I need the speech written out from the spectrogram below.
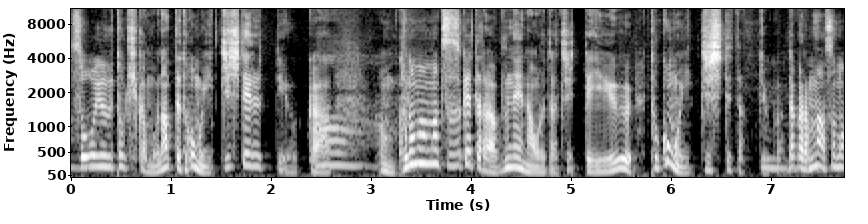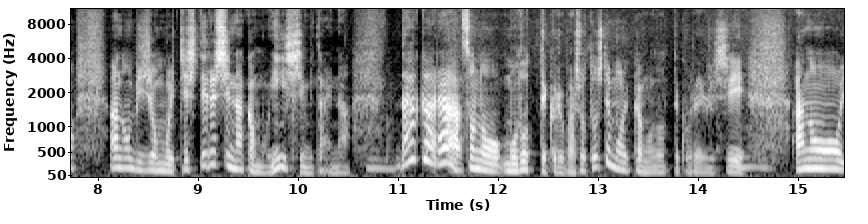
そういう時かもなってとこも一致してるっていうか。あうん、このまま続けたら危ねえな俺たちっていうとこも一致してたっていうか、うん。だからまあそのあのビジョンも一致してるし仲もいいしみたいな。ーうん。だからその戻ってくる場所としてもう一回戻ってこれるし、あの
